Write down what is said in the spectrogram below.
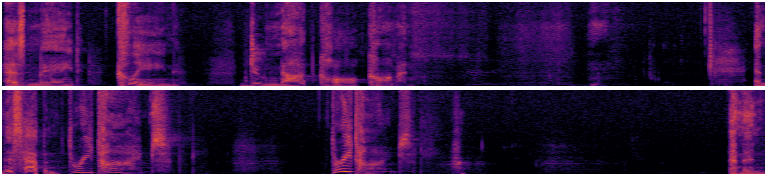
has made clean, do not call common. And this happened three times. Three times. And then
